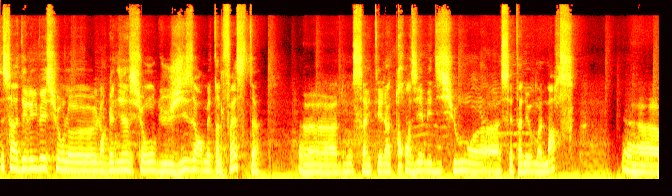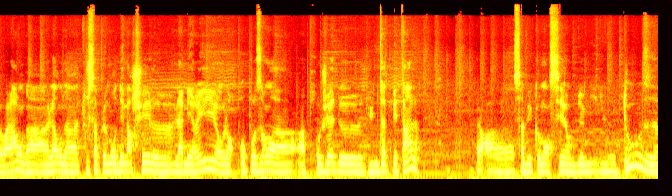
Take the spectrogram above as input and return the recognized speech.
ça a dérivé sur l'organisation du Gisor Metal Fest, euh, dont ça a été la troisième édition euh, cette année au mois de mars. Euh, voilà, là on a tout simplement démarché la mairie en leur proposant un, projet d'une date métal. Alors ça avait commencé en 2012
